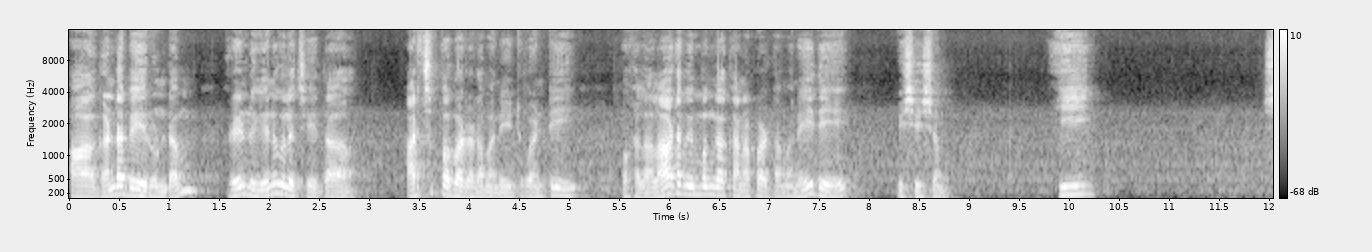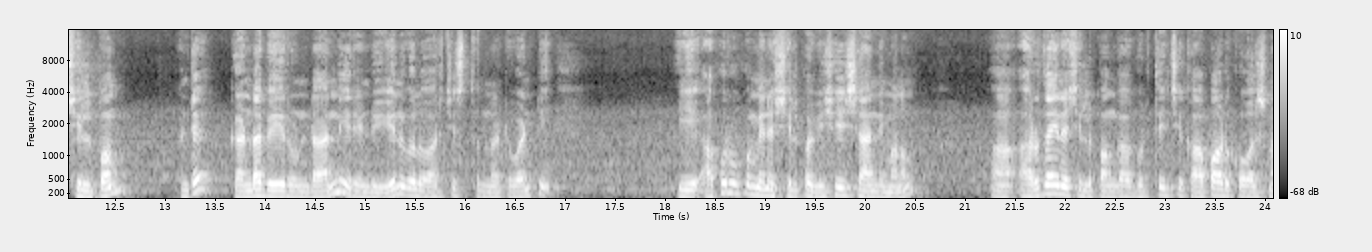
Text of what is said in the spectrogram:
ఆ గండబేరుండం రెండు ఏనుగుల చేత అర్చిపబడడం అనేటువంటి ఒక లలాట బింబంగా కనపడటం అనేది విశేషం. ఈ శిల్పం అంటే గండబేరుండాన్ని రెండు ఏనుగులు అర్చిస్తున్నటువంటి ఈ అపురూపమైన శిల్ప విశేషాన్ని మనం అరుదైన శిల్పంగా గుర్తించి కాపాడుకోవాల్సిన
